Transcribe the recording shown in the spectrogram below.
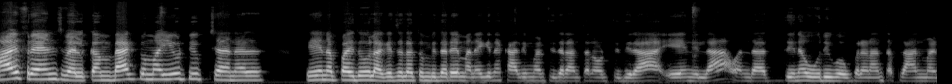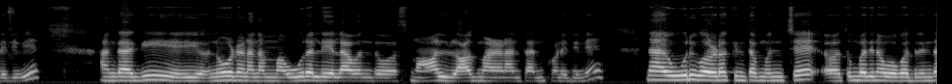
Hi friends welcome back to my YouTube channel ಏನಪ್ಪಾ ಇದು? ಲಗೇಜ್ ಎಲ್ಲ ತುಂಬಿದ್ದಾರೆ, ಮನೆಗಿನ ಖಾಲಿ ಮಾಡ್ತಿದಾರ ಅಂತ ನೋಡ್ತಿದ್ದೀರಾ? ಏನಿಲ್ಲ, ಒಂದ್ ಹತ್ತು ದಿನ ಊರಿಗೆ ಹೋಗ್ಬರೋಣ ಅಂತ ಪ್ಲಾನ್ ಮಾಡಿದೀವಿ. ಹಂಗಾಗಿ, ನೋಡೋಣ, ನಮ್ಮ ಊರಲ್ಲಿ ಎಲ್ಲ ಒಂದು ಸ್ಮಾಲ್ ವ್ಲಾಗ್ ಮಾಡೋಣ ಅಂತ ಅನ್ಕೊಂಡಿದೀನಿ ನಾ ಊರಿಗೆ ಹೊರಡೋಕ್ಕಿಂತ ಮುಂಚೆ ತುಂಬಾ ದಿನ ಹೋಗೋದ್ರಿಂದ,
